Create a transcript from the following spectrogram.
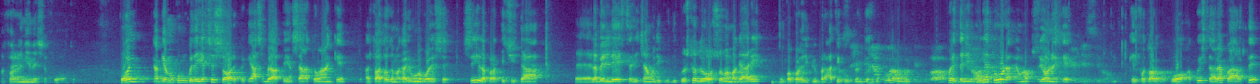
a fare la mia messa a fuoco. Poi abbiamo comunque degli accessori, perché Hasselblad ha pensato anche al fatto che magari uno volesse sì la praticità, eh, la bellezza diciamo di, di questo dorso, ma magari un qualcosa di più pratico. Questa è l'impugnatura, è un'opzione che che il fotografo può acquistare a parte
